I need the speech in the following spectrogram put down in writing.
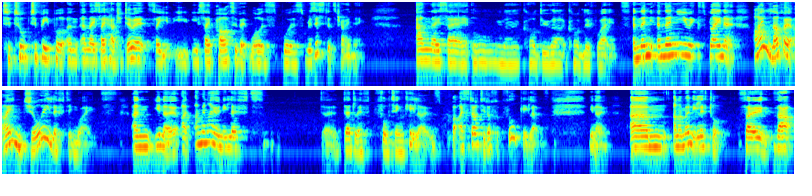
to talk to people and, and they say, how do you do it? So you, you, you say part of it was, was resistance training. And they say, oh, you know, can't do that, can't lift weights. And then, and then you explain it. I love it. I enjoy lifting weights. And, you know, I, I mean, I only lift uh, deadlift 14 kilos, but I started off at four kilos, you know, um, and I'm only little. So that,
